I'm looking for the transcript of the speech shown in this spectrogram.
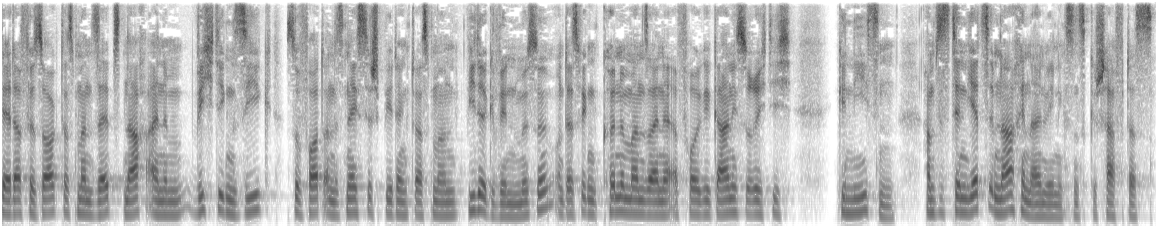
der dafür sorgt, dass man selbst nach einem wichtigen Sieg sofort an das nächste Spiel denkt, dass man wieder gewinnen müsse. Und deswegen könne man seine Erfolge gar nicht so richtig genießen. Haben Sie es denn jetzt im Nachhinein wenigstens geschafft, das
